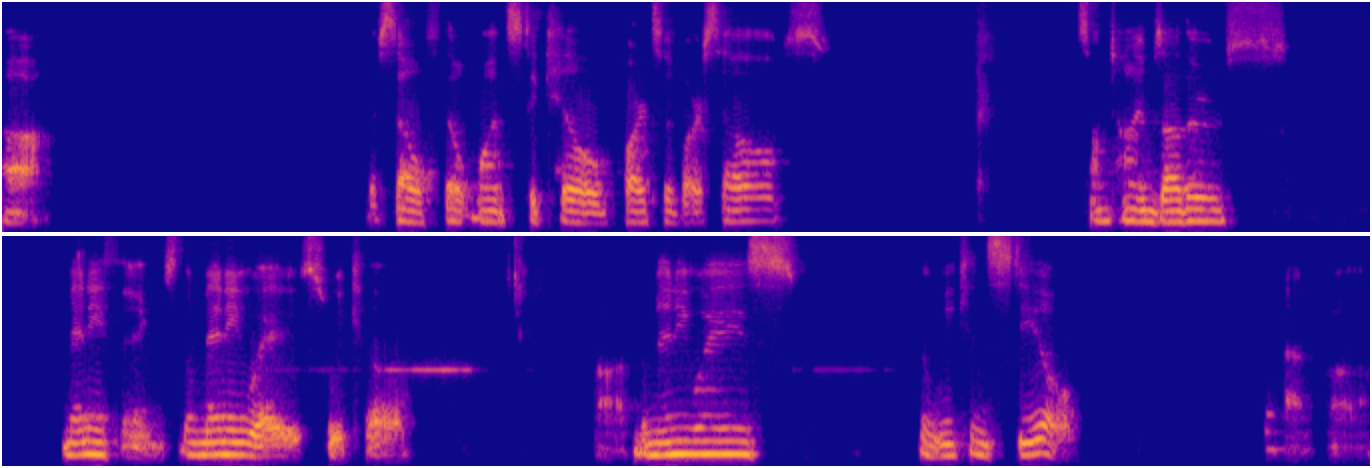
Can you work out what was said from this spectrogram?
Ah, the self that wants to kill parts of ourselves, sometimes others, many things, the many ways we kill, uh, the many ways that we can steal that uh,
